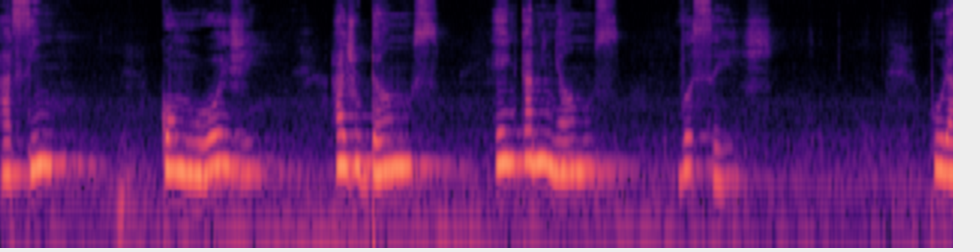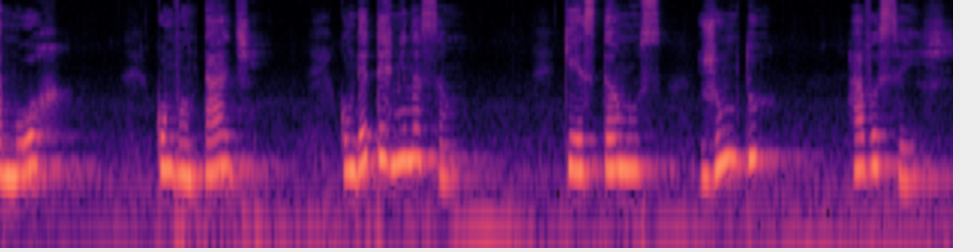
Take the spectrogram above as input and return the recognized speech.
Assim como hoje ajudamos e encaminhamos vocês. Por amor, com vontade, com determinação, que estamos junto a vocês.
